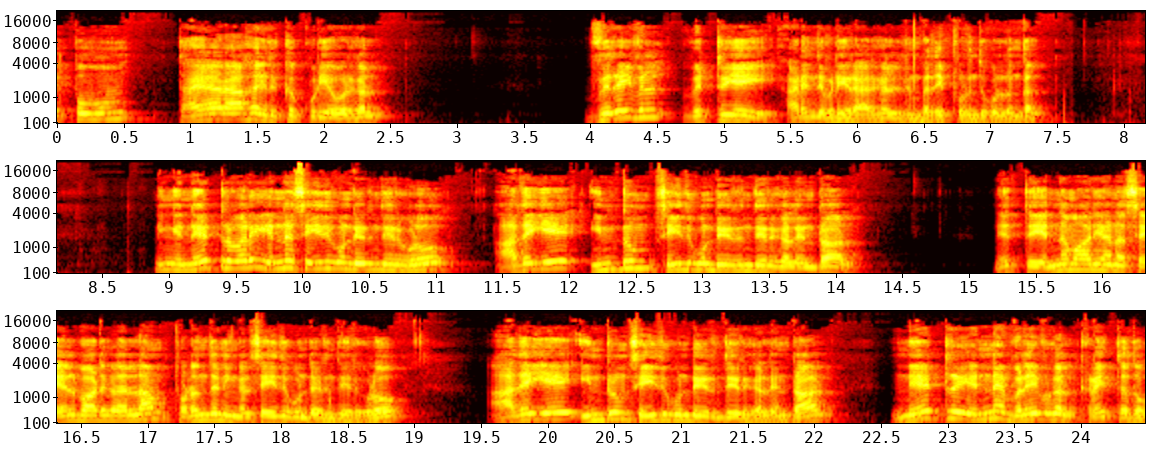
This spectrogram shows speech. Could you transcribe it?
எப்பவும் தயாராக இருக்கக்கூடியவர்கள் விரைவில் வெற்றியை அடைந்து விடுகிறார்கள் என்பதை புரிந்து கொள்ளுங்கள். நீங்கள் நேற்று வரை என்ன செய்து கொண்டிருந்தீர்களோ அதையே இன்றும் செய்து கொண்டிருந்தீர்கள் என்றால் நேற்று என்ன மாதிரியான செயல்பாடுகள் எல்லாம் தொடர்ந்து நீங்கள் செய்து கொண்டிருந்தீர்களோ அதையே இன்றும் செய்து கொண்டிருந்தீர்கள் என்றால் நேற்று என்ன விளைவுகள் கிடைத்ததோ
